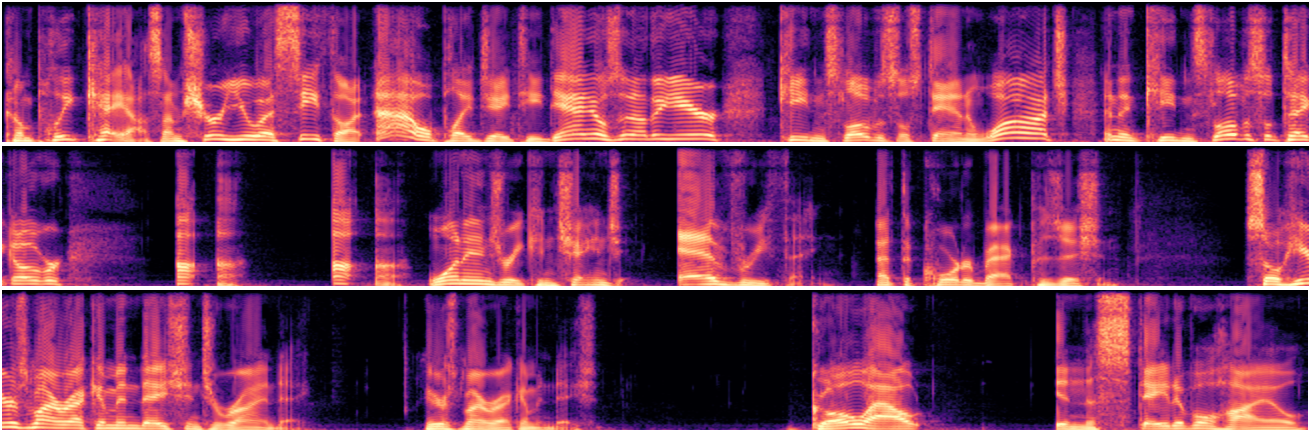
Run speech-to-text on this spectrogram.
Complete chaos. I'm sure USC thought, ah, we'll play JT Daniels another year. Kedon Slovis will stand and watch, and then Kedon Slovis will take over. Uh uh-uh, uh. Uh-uh. One injury can change everything at the quarterback position. So here's my recommendation to Ryan Day. Here's my recommendation go out in the state of Ohio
